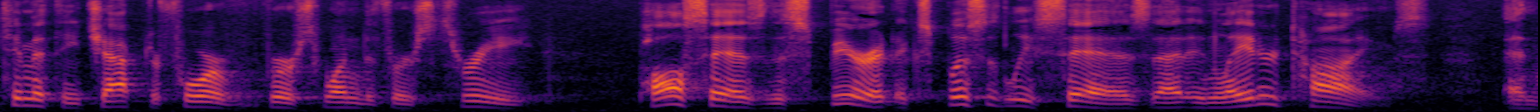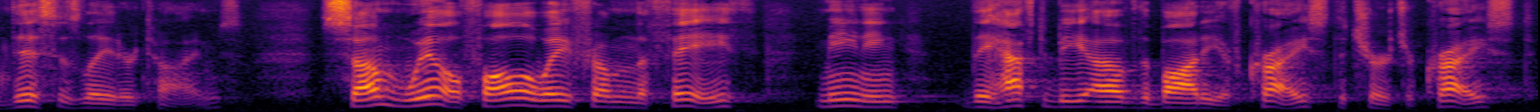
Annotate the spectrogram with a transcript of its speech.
Timothy chapter 4 verse 1 to verse 3, Paul says the Spirit explicitly says that in later times, and this is later times, some will fall away from the faith, meaning they have to be of the body of Christ, the church of Christ.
